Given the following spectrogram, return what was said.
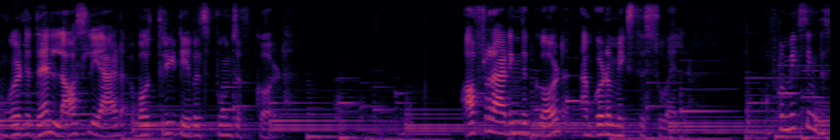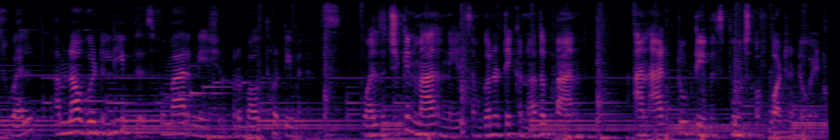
I'm going to then lastly add about 3 tablespoons of curd. After adding the curd, I'm going to mix this well. After mixing this well, I'm now going to leave this for marination for about 30 minutes. While the chicken marinates, I'm going to take another pan and add 2 tablespoons of butter to it.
